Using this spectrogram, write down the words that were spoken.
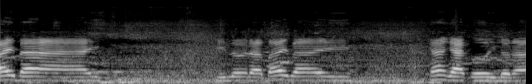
bye bye Ilora bye bye कहाँ गएको इलोरा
